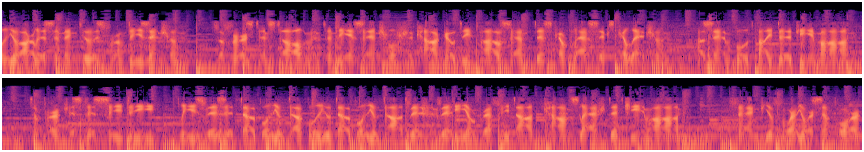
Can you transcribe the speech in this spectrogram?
The you are listening to is from Descension, the first installment in the essential Chicago Deep House and Disco Classics collection, assembled by Digimon. To purchase this CD, please visit www.visionvideography.com slash Digimon. Thank you for your support.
